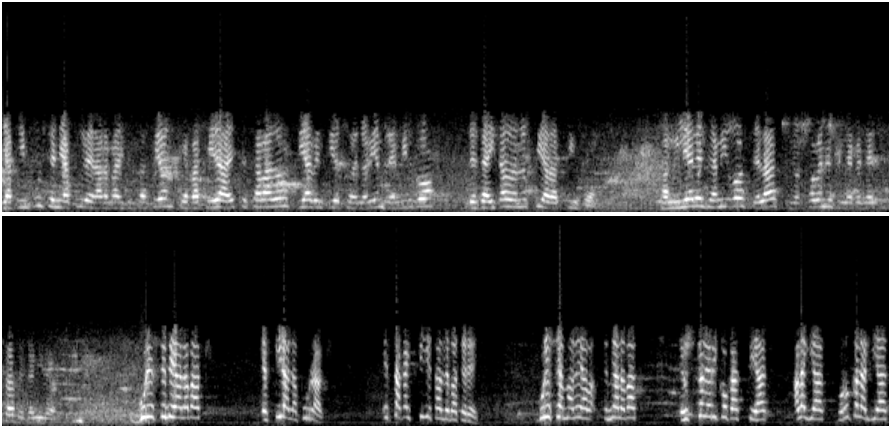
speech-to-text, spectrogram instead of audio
y a que impulsen y acuden a la manifestación que partirá este sábado, día 28 de noviembre en Bilbo, desde Aitado Donosti a las 5 familiares y amigos de las y los jóvenes independentistas detenidos. Gure seme alabak ez dira lapurrak, ez da gaizki talde bat ere. Gure seme alabak Euskal Herriko gazteak, alaiak, borrokalariak,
